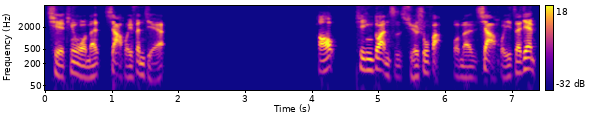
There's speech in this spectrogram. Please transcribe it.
且听我们下回分解。好，听段子学书法，我们下回再见。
